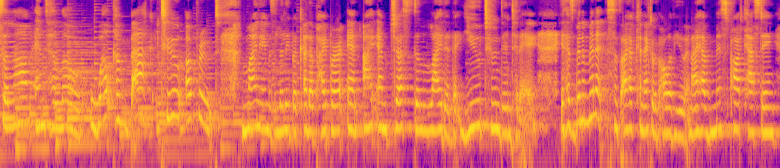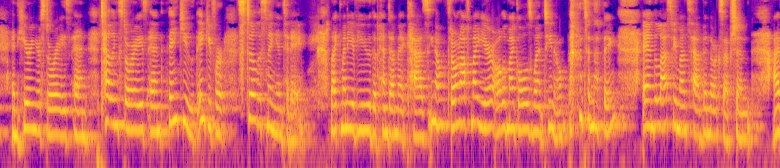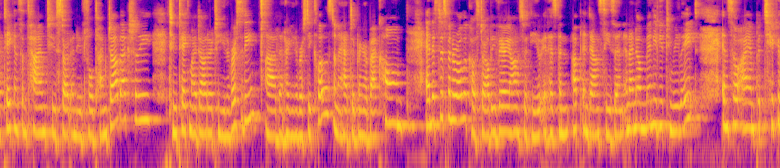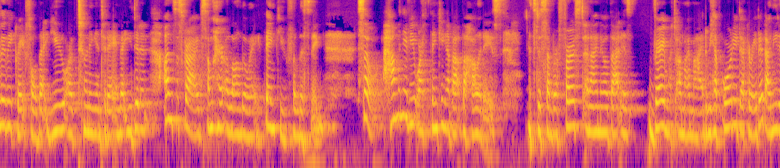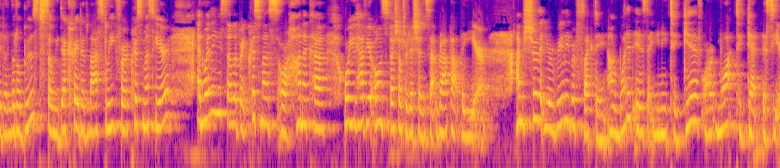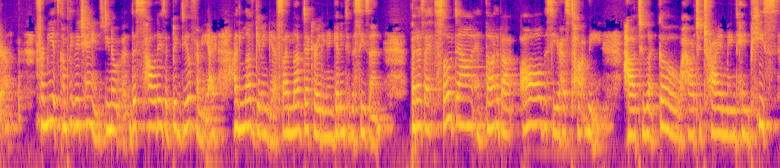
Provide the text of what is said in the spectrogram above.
Salam and hello. Welcome back to Uproot. My name is Lily Bakala Piper, and I am just delighted that you tuned in today. It has been a minute since I have connected with all of you, and I have missed podcasting and hearing your stories and telling stories. And thank you, thank you for still listening in today. Like many of you, the pandemic has, you know, thrown off my year. All of my goals went, you know, to nothing. And the last few months have been no exception. I've taken some time to start a new full-time job, actually, to take my daughter to university. Uh, then her university closed, and I had to bring her back home. And it's just been a roller coaster. I'll be very honest with you. It has been up and down season, and I know many of you can relate. And so I am particularly grateful that you are tuning in today and that you didn't unsubscribe somewhere along the way. Thank you for listening. So, how many of you are thinking about the holidays? It's December 1st, and I know that is very much on my mind. We have already decorated. I needed a little boost, so we decorated last week for Christmas here. And whether you celebrate Christmas or Hanukkah, or you have your own special traditions that wrap out the year, I'm sure that you're really reflecting on what it is that you need to give or want to get this year. For me, it's completely changed. You know, this holiday is a big deal for me. I, I love giving gifts. I love decorating and getting to the season. But as I slowed down and thought about all this year has taught me how to let go, how to try and maintain peace,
